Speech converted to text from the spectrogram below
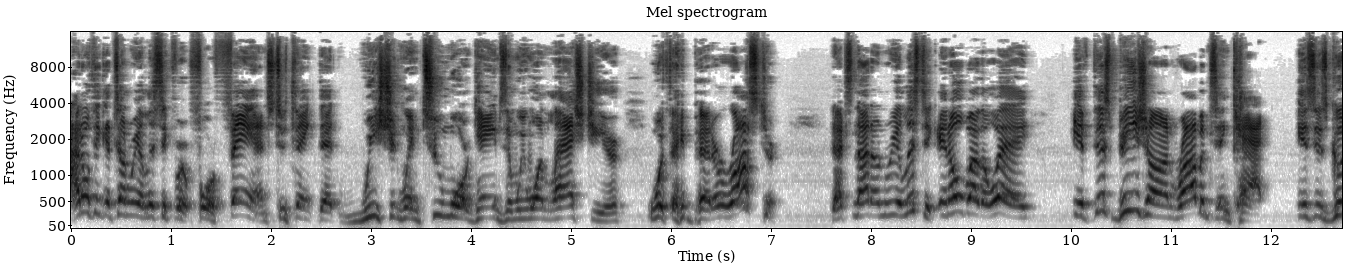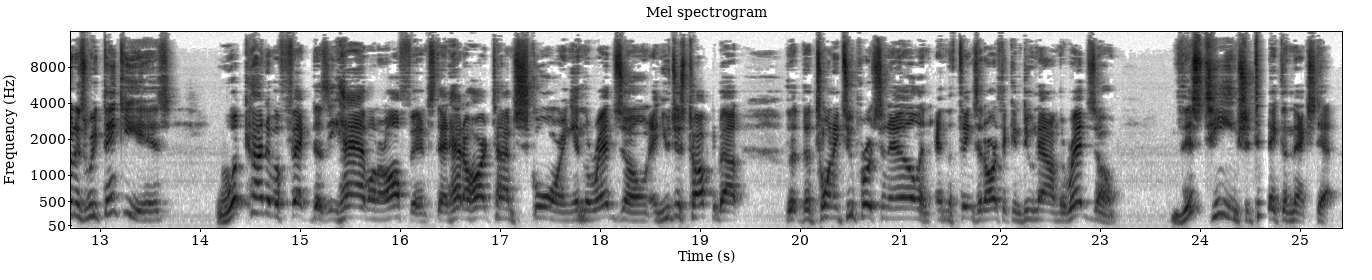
I don't think it's unrealistic for, for fans to think that we should win two more games than we won last year with a better roster. That's not unrealistic. And oh, by the way, if this Bijan Robinson cat is as good as we think he is, what kind of effect does he have on an offense that had a hard time scoring in the red zone? And you just talked about the, the 22 personnel and, and the things that Arthur can do now in the red zone. This team should take the next step.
